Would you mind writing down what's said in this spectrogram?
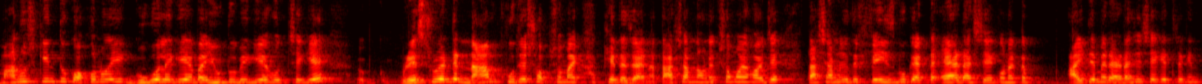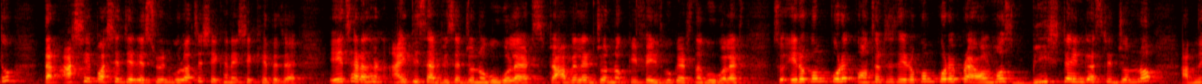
মানুষ কিন্তু কখনোই গুগলে গিয়ে বা ইউটিউবে গিয়ে হচ্ছে গিয়ে রেস্টুরেন্টের নাম খুঁজে সবসময় খেতে যায় না। তার সামনে অনেক সময় হয় যে, তার সামনে যদি ফেসবুকে একটা অ্যাড আসে, কোনো একটা আইটেমের অ্যাড আসে, সেক্ষেত্রে কিন্তু তার আশেপাশে যে রেস্টুরেন্টগুলো আছে, সেখানে সে খেতে যায়। এছাড়া ধরেন আইটি সার্ভিসের জন্য গুগল অ্যাডস ট্রাভেলের জন্য কি ফেসবুক অ্যাডস না গুগল অ্যাডস সো এরকম করে কনসালটেন্সি এরকম করে প্রায় অলমোস্ট বিশটা ইন্ডাস্ট্রির জন্য আপনি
